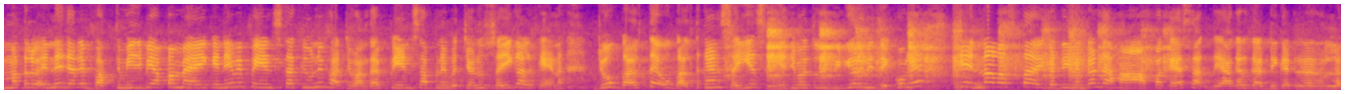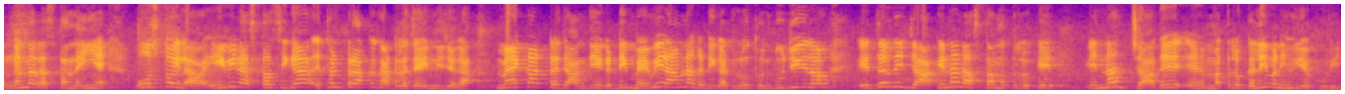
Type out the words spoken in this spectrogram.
ਮਤਲਬ ਇੰਨੇ ਜ਼ਿਆਦਾ ਬਦਤਮੀਜ਼ ਵੀ ਆਪਾਂ, ਮੈਂ ਇਹ ਕਹਿੰਦੀ ਹਾਂ ਵੀ ਪੇਰੈਂਟਸ ਦਾ ਕਿਉਂ ਨਹੀਂ ਫਰਜ਼ ਬਣਦਾ? ਪੇਰੈਂਟਸ ਆਪਣੇ ਬੱਚਿਆਂ ਨੂੰ ਸਹੀ ਗੱਲ ਕਹਿਣ, ਜੋ ਗਲਤ ਹੈ ਉਹ ਗਲਤ ਕਹਿਣ, ਸਹੀ ਹੈ ਸਹੀ ਹੈ। ਜਿਵੇਂ ਤੁਸੀਂ ਵੀਡੀਓ ਦੇ ਵਿੱਚ ਦੇਖੋਗੇ ਕਿ ਇੰਨਾ ਰਸਤਾ ਹੈ, ਗੱਡੀ ਲੰਘਣ ਦਾ। ਹਾਂ, ਆਪਾਂ ਕਹਿ ਸਕਦੇ ਆ ਅਗਰ ਗੱਡੀ ਲੰਘਣ ਦਾ ਰਸਤਾ ਨਹੀਂ ਹੈ, ਉਸ ਤੋਂ ਇਲਾਵਾ ਇਹ ਵੀ ਰਸਤਾ ਸੀਗਾ, ਇੱਥੋਂ ਟਰੱਕ ਕੱਢ ਲਾ ਚਾਹੀਦੀ ਜਗ੍ਹਾ। ਮੈਂ ਘੱਟ ਜਾਂਦੀ ਹੈ ਗੱਡੀ, ਮੈਂ ਵੀ ਆਰਾਮ ਨਾਲ ਗੱਡੀ ਕੱਢ ਲੂ ਉੱਥੋਂ। ਦੂਜੀ ਇਲਾਵਾ ਇੱਧਰ ਦੀ ਜਾ ਕੇ ਨਾ ਰਸਤਾ ਮਤਲਬ ਕਿ ਇੰਨਾ ਜ਼ਿਆਦਾ ਮਤਲਬ ਗਲੀ ਬਣੀ ਹੋਈ ਹੈ ਪੂਰੀ,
